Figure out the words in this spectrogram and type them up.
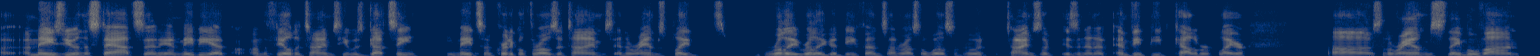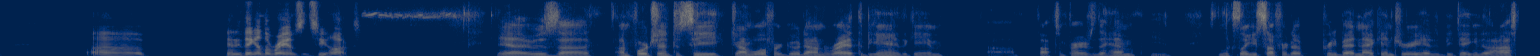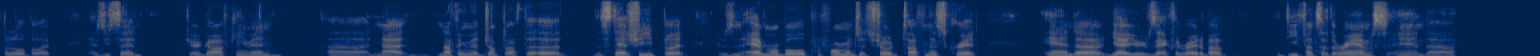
uh, amaze you in the stats and, and maybe at, on the field at times, he was gutsy. He made some critical throws at times, and the Rams played really, really good defense on Russell Wilson, who at times isn't an MVP caliber player. Uh, so the Rams, they move on. Uh, anything on the Rams and Seahawks? Yeah, it was uh, unfortunate to see John Wolford go down right at the beginning of the game. Uh, thoughts and prayers to him. He looks like he suffered a pretty bad neck injury, had to be taken to the hospital. But as you said, Jared Goff came in. Uh, not nothing that jumped off the the stat sheet, but it was an admirable performance. It showed toughness, grit, and uh, yeah, you're exactly right about the defense of the Rams, and uh,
